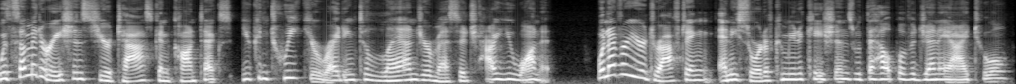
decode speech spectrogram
With some iterations to your task and context, you can tweak your writing to land your message how you want it. Whenever you're drafting any sort of communications with the help of a Gen AI tool,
